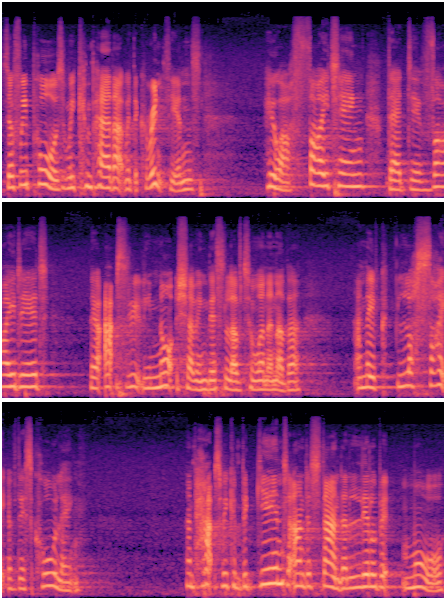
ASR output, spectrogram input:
So if we pause and we compare that with the Corinthians, who are fighting, they're divided, they're absolutely not showing this love to one another, and they've lost sight of this calling. And perhaps we can begin to understand a little bit more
